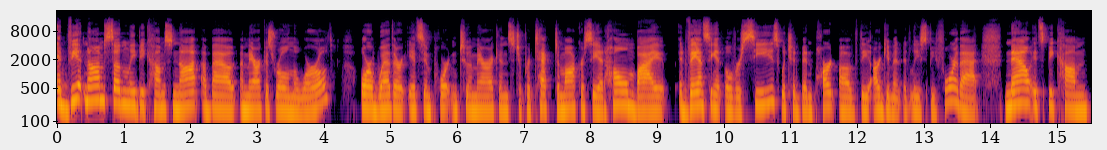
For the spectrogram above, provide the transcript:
And Vietnam suddenly becomes not about America's role in the world or whether it's important to Americans to protect democracy at home by advancing it overseas, which had been part of the argument at least before that. Now it's become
